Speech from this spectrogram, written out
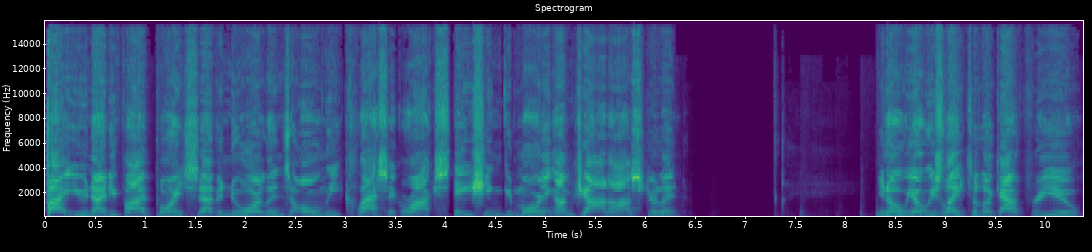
Bayou 95.7, New Orleans' only classic rock station. Good morning. I'm John Osterland. You know, we always like to look out for you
